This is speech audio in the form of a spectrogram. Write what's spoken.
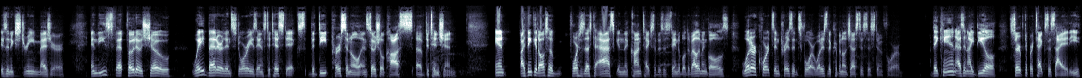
is an extreme measure, and these photos show way better than stories and statistics the deep personal and social costs of detention. And I think it also forces us to ask in the context of the sustainable development goals, what are courts and prisons for? What is the criminal justice system for? They can, as an ideal, serve to protect society.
